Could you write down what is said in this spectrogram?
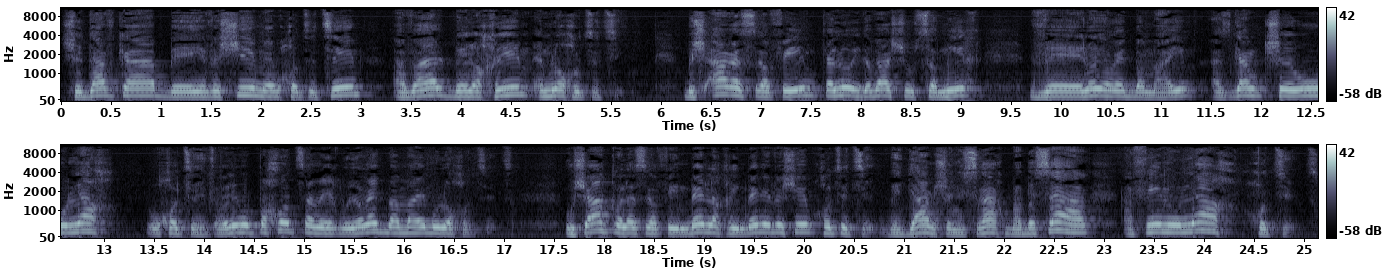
שדווקא ביבשים הם חוצצים, אבל בלחים הם לא חוצצים. בשאר השרפים תלוי דבר שהוא סמיך ולא יורד במים, אז גם כשהוא לח הוא חוצץ, אבל אם הוא פחות סמיך והוא יורד במים הוא לא חוצץ. ושאר כל השרפים, בין לחים בין יבשים, חוצצים. בדם שנשרח בבשר, אפילו לח חוצץ.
